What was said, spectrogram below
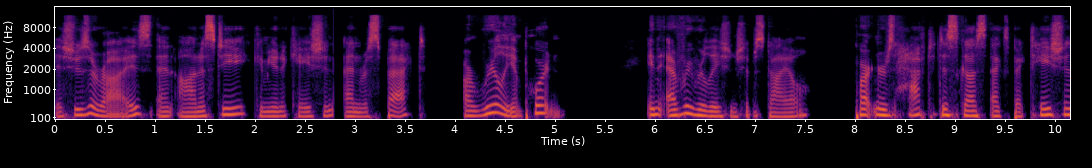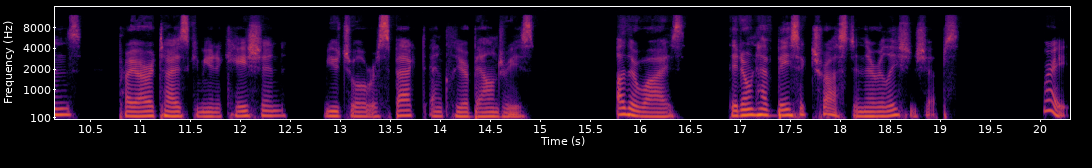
issues arise, and honesty, communication, and respect are really important. In every relationship style, partners have to discuss expectations, prioritize communication, mutual respect, and clear boundaries. Otherwise, they don't have basic trust in their relationships. Right.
